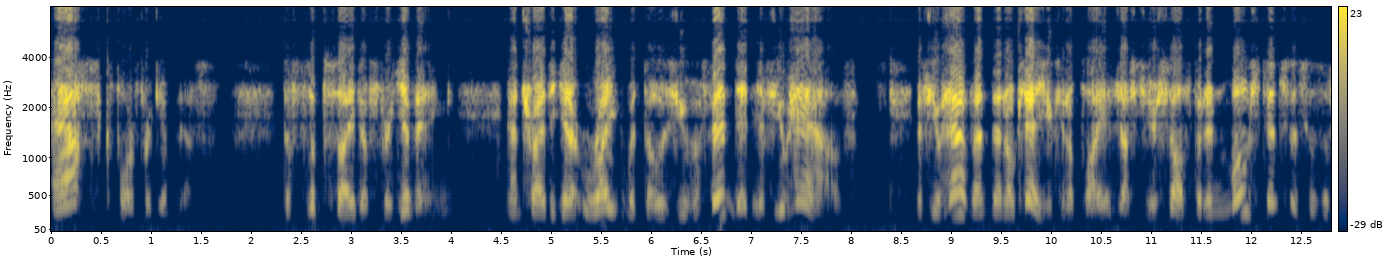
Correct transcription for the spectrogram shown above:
ask for forgiveness. The flip side of forgiving and try to get it right with those you've offended if you have. If you haven't, then okay, you can apply it just to yourself. But in most instances of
